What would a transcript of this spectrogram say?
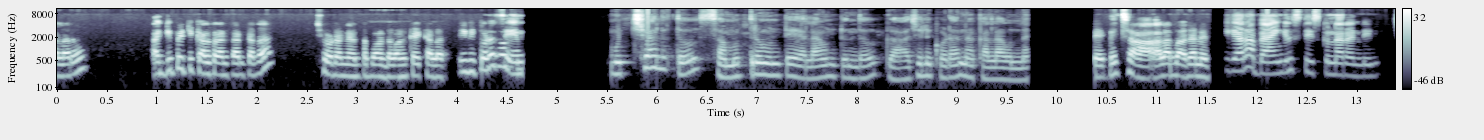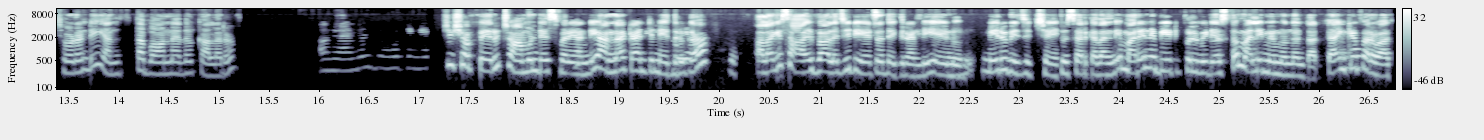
కలర్. అగ్గిపెట్టి కలర్ అంటారు కదా? చూడండి ఎంత బాగుందో వంకాయ కలర్. ఇవి కూడా సేమ్ ముత్యాలతో సముద్రం ఉంటే ఎలా ఉంటుందో గాజులు కూడా నాకు అలా ఉన్నాయి. అయితే చాలా బాగా గారు ఆ బ్యాంగిల్స్ తీసుకున్నారండి. చూడండి ఎంత బాగున్నదో కలర్. షాప్ పేరు చాముండేశ్వరి అండి. అన్నా క్యాంటీన్ ఎదురుగా. అలాగే సాయి బాలాజీ థియేటర్ దగ్గర అండి ఏలూరు. మీరు విజిట్ చేయండి. చూసారు కదండి. మరిన్ని బ్యూటిఫుల్ వీడియోస్తో మళ్ళీ మేము ముందుంటారు. థ్యాంక్ యూ ఫర్ వాచింగ్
